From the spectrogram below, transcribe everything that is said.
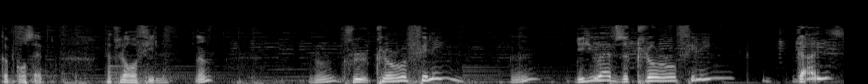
comme concept. La chlorophylle, non? Hmm? Hmm? Do you have the chlorophylle, guys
